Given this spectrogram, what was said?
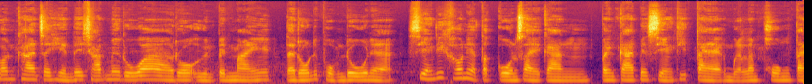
ค่อนข้างจะเห็นได้ชัดไม่รู้ว่าโรงอื่นเป็นไหมแต่โรงที่ผมดูเนี่ยเสียงที่เขาเนี่ยตะโกนใส่กัน เป็นกลายเป็นเสียงที่แตกเหมือนลำโพงแต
